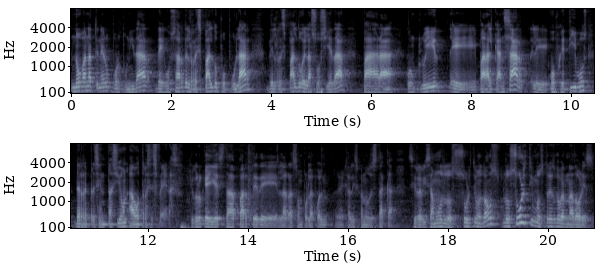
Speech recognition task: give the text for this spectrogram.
no van a tener oportunidad de gozar del respaldo popular, del respaldo de la sociedad para concluir, eh, para alcanzar eh, objetivos de representación a otras esferas. Yo creo que ahí está parte de la razón por la cual eh, Jalisco nos destaca. Si revisamos los últimos, vamos, los últimos tres gobernadores,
